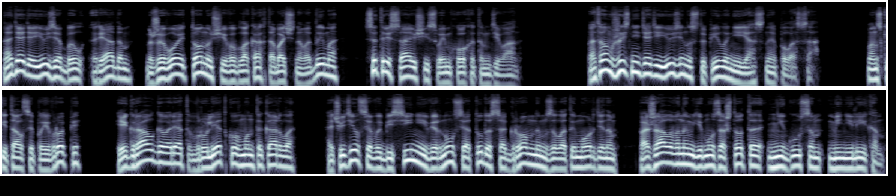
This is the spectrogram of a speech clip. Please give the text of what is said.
а дядя Юзя был рядом, живой, тонущий в облаках табачного дыма, сотрясающий своим хохотом диван. Потом в жизни дяди Юзи наступила неясная полоса. Он скитался по Европе, играл, говорят, в рулетку в Монте-Карло, очутился в Абиссинии и вернулся оттуда с огромным золотым орденом, пожалованным ему за что-то негусом Минеликом.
